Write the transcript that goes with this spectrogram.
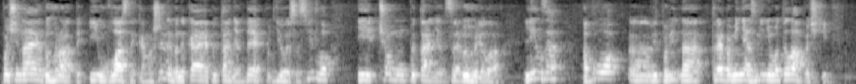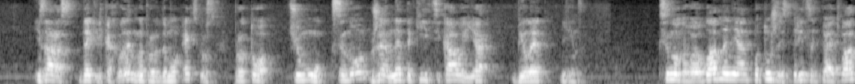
починає виграти. І у власника машини виникає питання, де поділося світло, і чому питання це вигоріла лінза, або е, відповідно треба міня змінювати лампочки. І зараз декілька хвилин ми проведемо екскурс про те, чому ксенон вже не такий цікавий, як білет лінз. Ксенонове обладнання, потужність 35 Вт,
